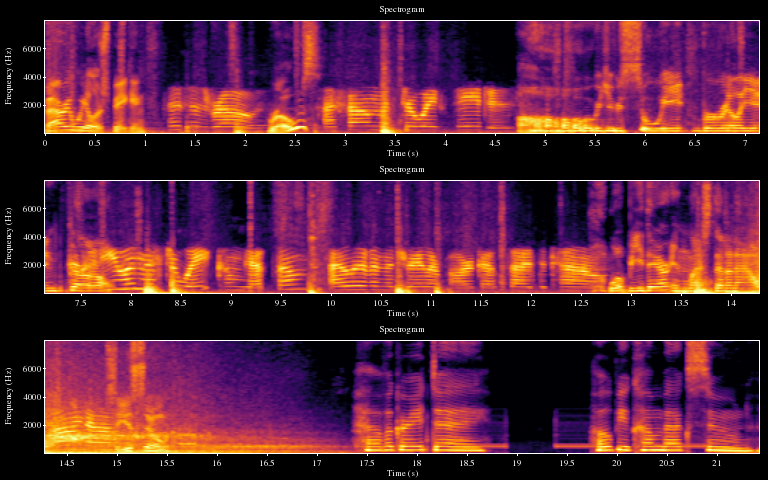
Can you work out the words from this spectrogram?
Barry Wheeler speaking. This is Rose. Rose? I found Mr. Wake's pages. Oh, you sweet, brilliant girl. Could you and Mr. Wake come get them? I live in the trailer park outside the town. We'll be there in less than an hour. Bye now. See you soon. Have a great day. Hope you come back soon.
